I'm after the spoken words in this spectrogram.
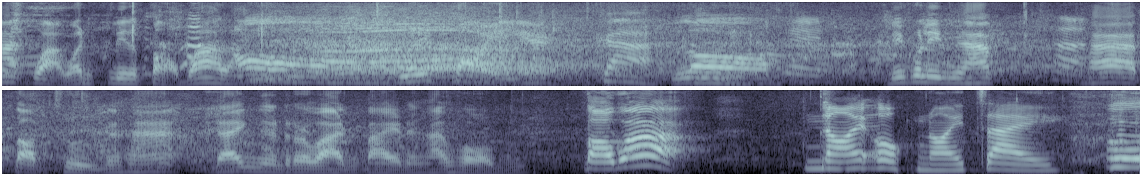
มากกว่าว่านิโคลินจะตอบว่าอะไรเลยปล่อยไงค่ะรอโอเค นิโคลินครับ ค่ะ ถ้าตอบถูกนะฮะ ได้เงินรางวัลไปนะครับผม ตอบว่าน้อยอกน้อยใจ เฮ้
